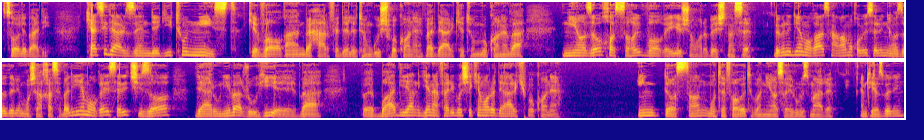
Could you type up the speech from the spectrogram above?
سوال بعدی. کسی در زندگیتون نیست که واقعا به حرف دلتون گوش بکنه و درکتون بکنه و نیازه و خواسته های واقعی شما رو بشناسه. ببینید یه موقع از همه خب یه سری نیازه داریم مشخصه. ولی یه موقع سری چیزا درونی و روحیه و باید یه نفری باشه که ما رو درک بکنه. این داستان متفاوت با نیازهای روزمره. امتیاز بدین.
